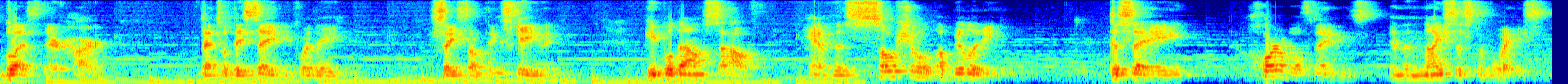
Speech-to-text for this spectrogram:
Bless their heart. That's what they say before they say something scathing. People down south have this social ability to say horrible things in the nicest of ways.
